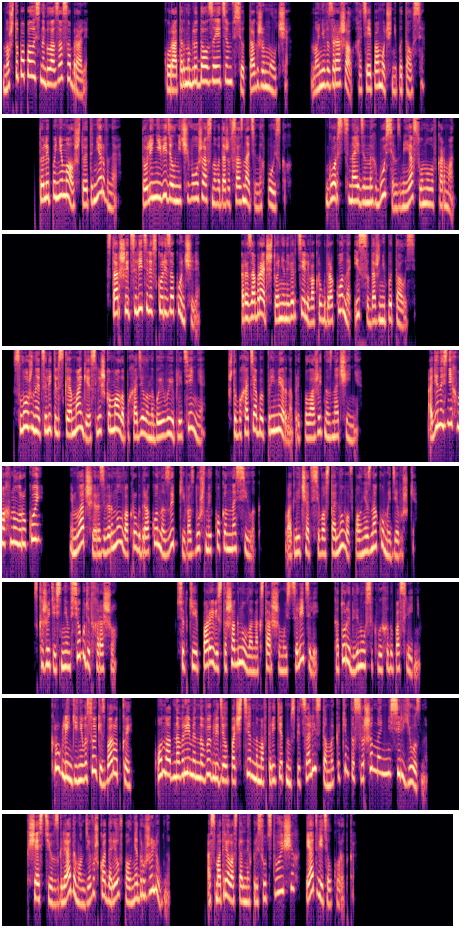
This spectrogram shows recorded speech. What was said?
но что попалось на глаза, собрали. Куратор наблюдал за этим все так же молча, но не возражал, хотя и помочь не пытался. То ли понимал, что это нервное, то ли не видел ничего ужасного даже в сознательных поисках. Горсть найденных бусин змея сунула в карман. Старшие целители вскоре закончили. Разобрать, что они навертели вокруг дракона, Исса даже не пыталась. Сложная целительская магия слишком мало походила на боевые плетения, чтобы хотя бы примерно предположить назначение. Один из них махнул рукой, и младший развернул вокруг дракона зыбкий воздушный кокон носилок, в отличие от всего остального вполне знакомой девушке. «Скажите, с ним все будет хорошо?» Все-таки порывисто шагнула она к старшему из целителей, который двинулся к выходу последним. Кругленький, невысокий, с бородкой, он одновременно выглядел почтенным авторитетным специалистом и каким-то совершенно несерьезным. К счастью, взглядом он девушку одарил вполне дружелюбным. Осмотрел остальных присутствующих и ответил коротко.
